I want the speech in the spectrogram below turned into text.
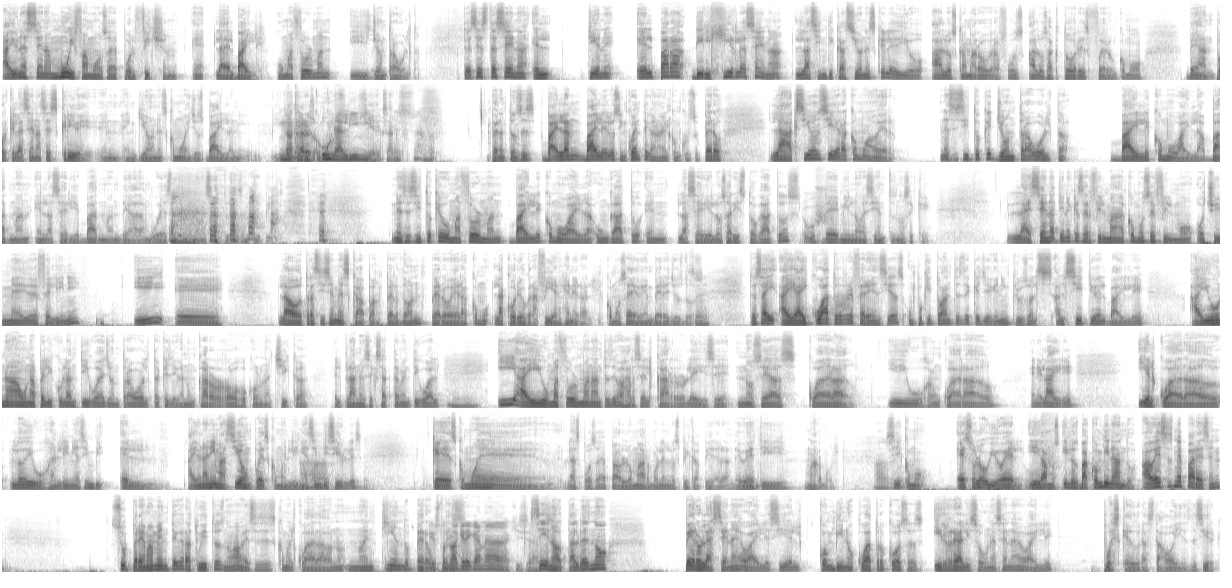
Hay una escena muy famosa de Pulp Fiction, eh, la del baile. Uma Thurman y John Travolta. Entonces, esta escena, él tiene. Él, para dirigir la escena, las indicaciones que le dio a los camarógrafos, a los actores, fueron como. vean, porque la escena se escribe en, en guiones como ellos bailan y, y No, ganan claro, el es concurso. una Sí, línea. exacto. Es- Pero entonces bailan baile de los 50 y ganan el concurso. Pero la acción sí era como, a ver, necesito que John Travolta baile como baila Batman en la serie Batman de Adam West de 1960 y pico. Necesito que Uma Thurman baile como baila un gato en la serie Los Aristogatos Uf. de 1900 no sé qué. La escena tiene que ser filmada como se filmó Ocho y medio de Fellini y eh, la otra sí se me escapa, perdón, pero era como la coreografía en general, cómo se deben ver ellos dos. Sí. Entonces ahí, ahí hay cuatro referencias, un poquito antes de que lleguen incluso al, al sitio del baile. Hay una, una película antigua de John Travolta que llega en un carro rojo con una chica. El plano es exactamente igual. Y ahí Uma Thurman antes de bajarse del carro le dice, no seas cuadrado. Y dibuja un cuadrado en el aire. Y el cuadrado lo dibuja en líneas... El, hay una animación, pues, como en líneas Ajá. invisibles. Que es como de la esposa de Pablo Mármol en Los Picapiedra, de Betty Mármol. Ah, Sí, como eso lo vio él. Y digamos, y los va combinando. A veces me parecen supremamente gratuitos, ¿no? A veces es como el cuadrado, no, no entiendo, pero. esto no pues, agrega nada, quizás. Sí, no, tal vez no. Pero la escena de baile, sí, él combinó cuatro cosas y realizó una escena de baile, pues que dura hasta hoy. Es decir,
